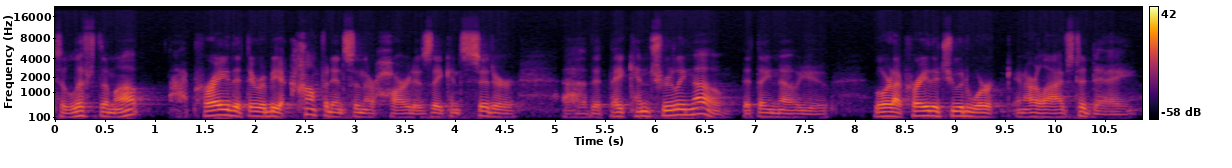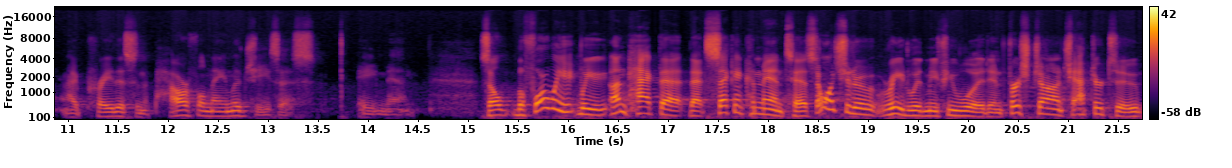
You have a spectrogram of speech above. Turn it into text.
to lift them up I pray that there would be a confidence in their heart as they consider uh, that they can truly know that they know you. Lord, I pray that you would work in our lives today. And I pray this in the powerful name of Jesus. Amen. So before we, we unpack that, that second command test, I want you to read with me, if you would, in 1 John chapter 2.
